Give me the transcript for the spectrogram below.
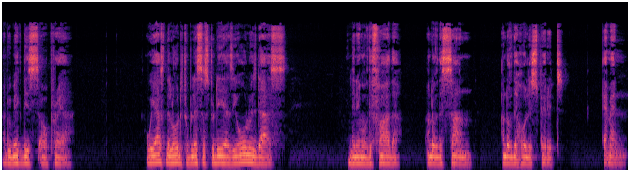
And we make this our prayer. We ask the Lord to bless us today as He always does. In the name of the Father, and of the Son, and of the Holy Spirit. Amen.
